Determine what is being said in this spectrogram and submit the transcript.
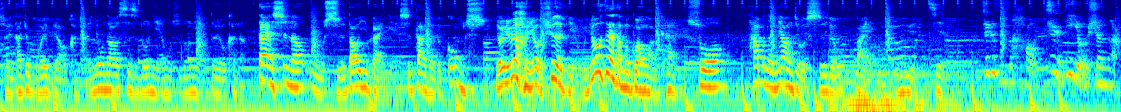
所以它就不会标，可能用到四十多年、五十多年都有可能。但是呢，五十到一百年是大家的共识。有一个很有趣的点，我又在他们官网看，说他们的酿酒师有百年远见。这个词好掷地有声啊！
